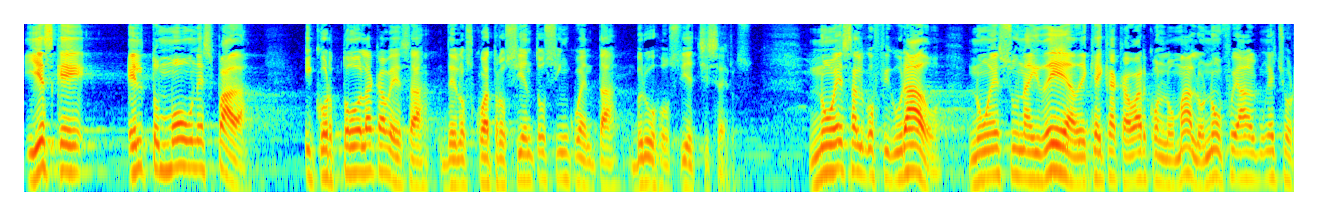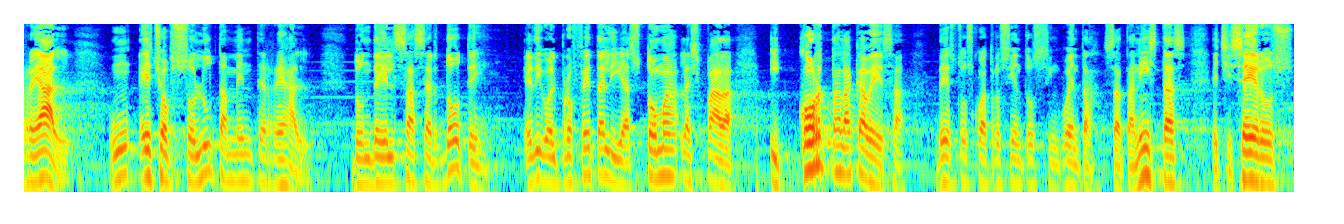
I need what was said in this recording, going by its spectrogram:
y es que él tomó una espada y cortó la cabeza de los 450 brujos y hechiceros. No es algo figurado, no es una idea de que hay que acabar con lo malo, no, fue un hecho real, un hecho absolutamente real, donde el sacerdote, eh, digo, el profeta Elías toma la espada y corta la cabeza de estos 450 satanistas, hechiceros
